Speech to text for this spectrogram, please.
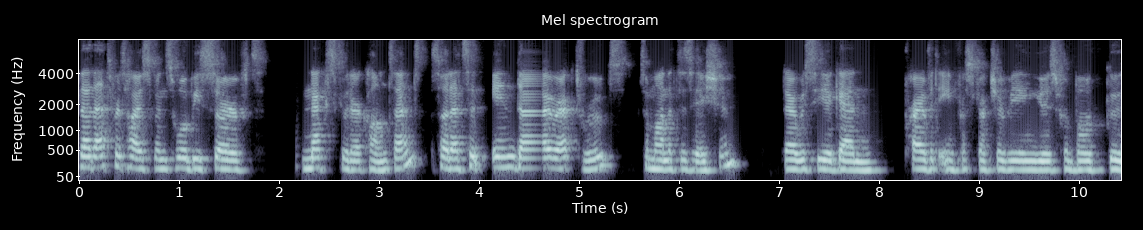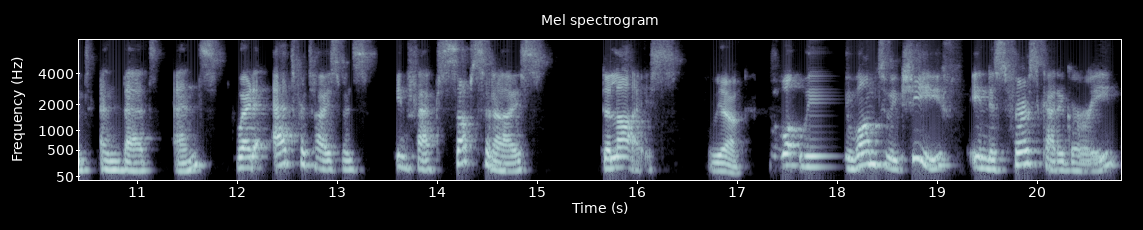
that advertisements will be served next to their content. So that's an indirect route to monetization. There we see again private infrastructure being used for both good and bad ends, where the advertisements, in fact, subsidize the lies. Yeah. What we want to achieve in this first category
